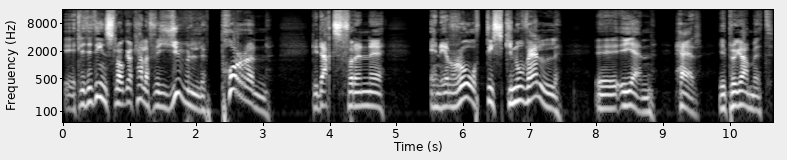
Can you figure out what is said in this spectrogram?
ett litet inslag jag kallar för julporren. Det är dags för en, eh, en erotisk novell eh, igen här i programmet.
